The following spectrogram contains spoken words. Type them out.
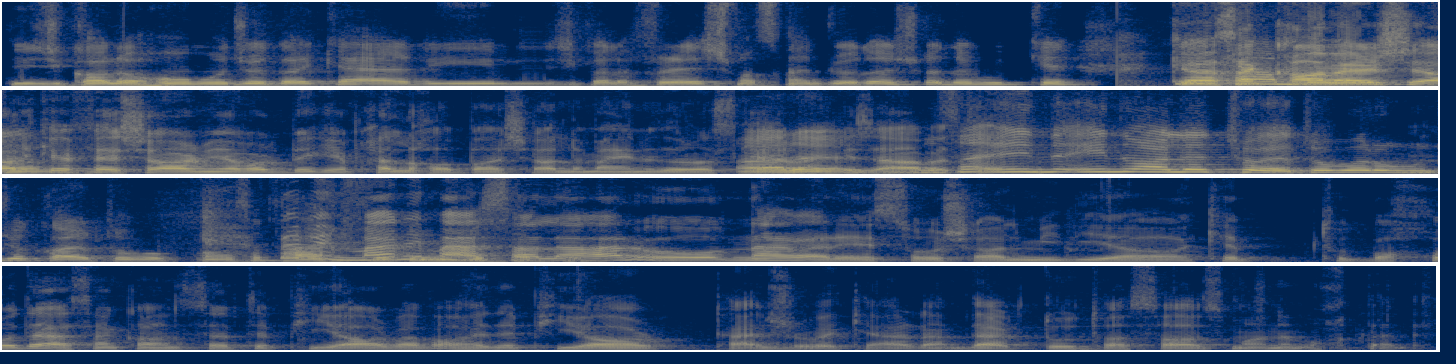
دیجیکال هوم رو جدا کردیم دیجیکال فرش مثلا جدا شده بود که که مثلا کامرشیال که فشار می آورد بگیم خیلی خب باشه حالا من اینو درست کردم آره. که مثلا این این حاله تو تو برو اونجا کار تو بکن. مثلا من این مسئله رو نه برای سوشال میدیا که تو با خود اصلا کانسپت پی آر و واحد پی آر تجربه کردم در دو تا سازمان مختلف.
